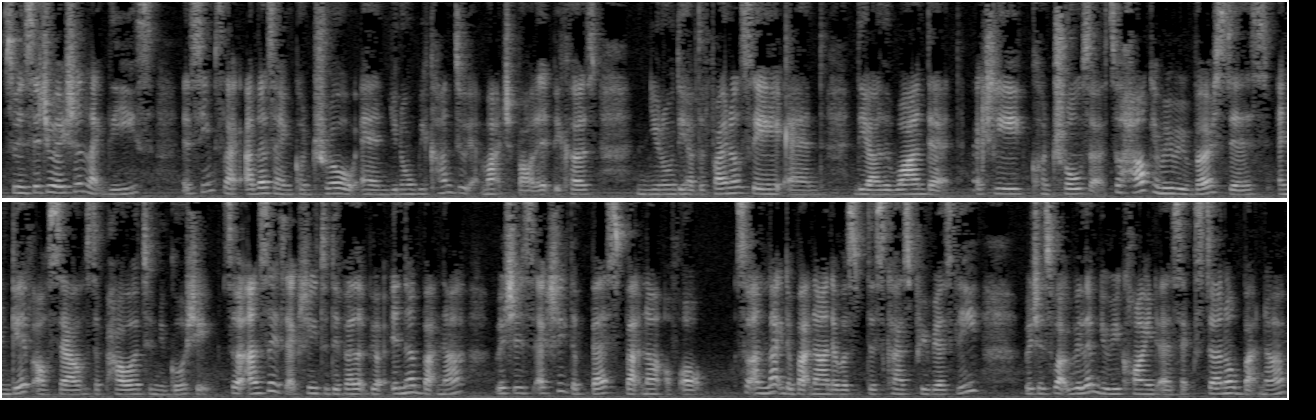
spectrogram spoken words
So in situations like these it seems like others are in control and you know we can't do much about it because you know they have the final say and they are the one that actually controls us. So how can we reverse this and give ourselves the power to negotiate? So the answer is actually to develop your inner BATNA which is actually the best BATNA of all. So unlike the BATNA that was discussed previously which is what William Ury coined as external BATNA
